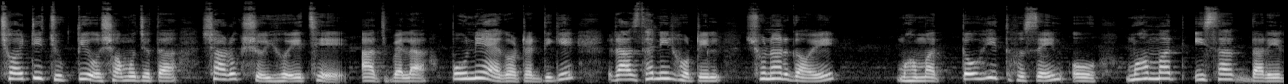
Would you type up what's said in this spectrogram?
ছয়টি চুক্তি ও সমঝোতা স্মারক সই হয়েছে। আজ বেলা পৌনে এগারোটার দিকে রাজধানীর হোটেল সোনারগাঁওয়ে মোহাম্মদ তৌহিদ হোসেন ও মোহাম্মদ ইসাক দারের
